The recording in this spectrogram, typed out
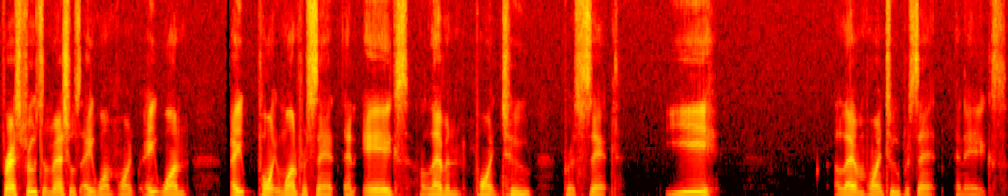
Fresh fruits and vegetables 81.81 8.1% and eggs 11.2%. Yeah. 11.2% in eggs.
